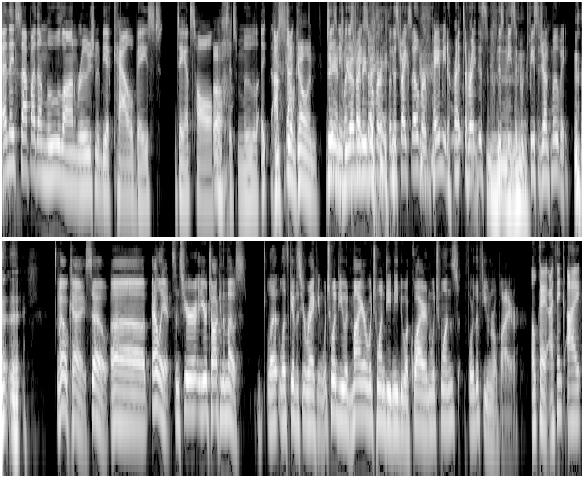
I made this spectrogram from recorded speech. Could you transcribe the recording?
And they'd stop by the Moulin Rouge, and it'd be a cow-based dance hall. Ugh. It's Moulin. he's still going. Dan, Disney, when the strike's anything? over, when the strike's over, pay me to write to write this this piece of piece of junk movie. Okay, so uh, Elliot, since you're you're talking the most, let, let's give us your ranking. Which one do you admire? Which one do you need to acquire? And which one's for the funeral pyre? Okay, I think I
